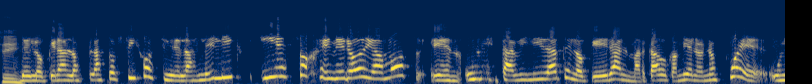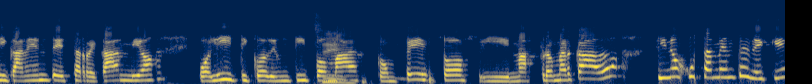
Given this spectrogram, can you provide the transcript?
de lo que eran los plazos fijos y de las LELIX, y eso generó, digamos, en una estabilidad en lo que era el mercado cambiario. No fue únicamente ese recambio político de un tipo más con pesos y más pro mercado, sino justamente de que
